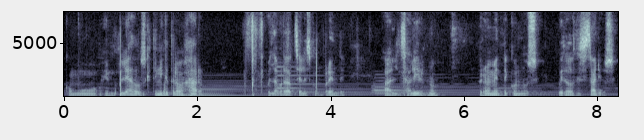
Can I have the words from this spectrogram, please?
como empleados que tienen que trabajar, pues la verdad se les comprende al salir, ¿no? Pero obviamente con los cuidados necesarios.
